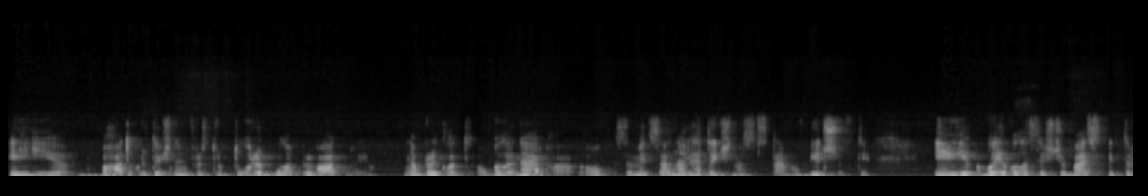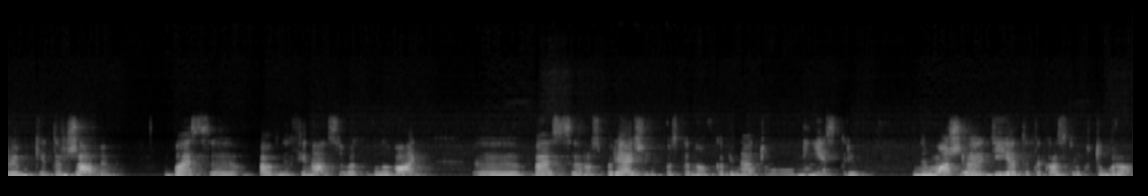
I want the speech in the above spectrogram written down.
і багато критичної інфраструктури була приватною. Наприклад, обленерго, о, самі вся енергетична система в більшості. І виявилося, що без підтримки держави, без е, певних фінансових вливань, е, без розпоряджень постанов Кабінету міністрів не може діяти така структура,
